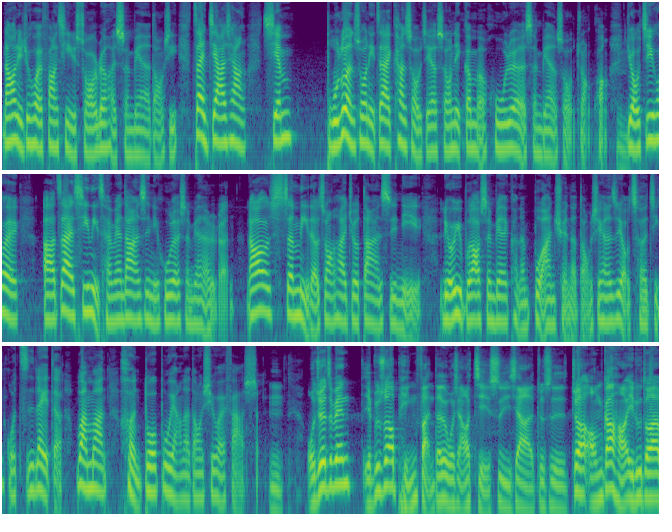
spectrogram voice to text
然后你就会放弃你所有任何身边的东西，再加上先。不论说你在看手机的时候，你根本忽略了身边的所有状况。有机会啊，在心理层面当然是你忽略身边的人，然后生理的状态就当然是你留意不到身边可能不安全的东西，可能是有车经过之类的，万万很多不一样的东西会发生。嗯。我觉得这边也不是说要平反，但是我想要解释一下，就是就我们刚刚好像一路都在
